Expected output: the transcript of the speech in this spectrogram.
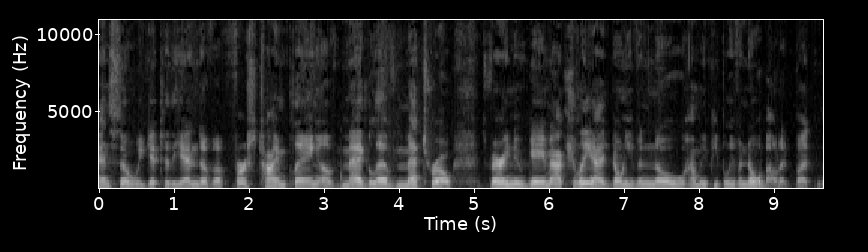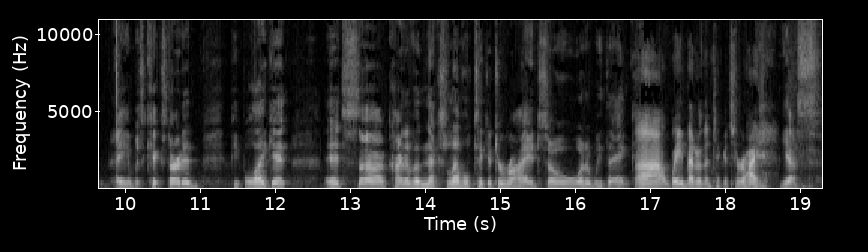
And so we get to the end of a first time playing of Maglev Metro. Very new game, actually. I don't even know how many people even know about it, but hey, it was kickstarted. People like it. It's uh, kind of a next level Ticket to Ride. So, what did we think? Uh, way better than Ticket to Ride. Yes,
